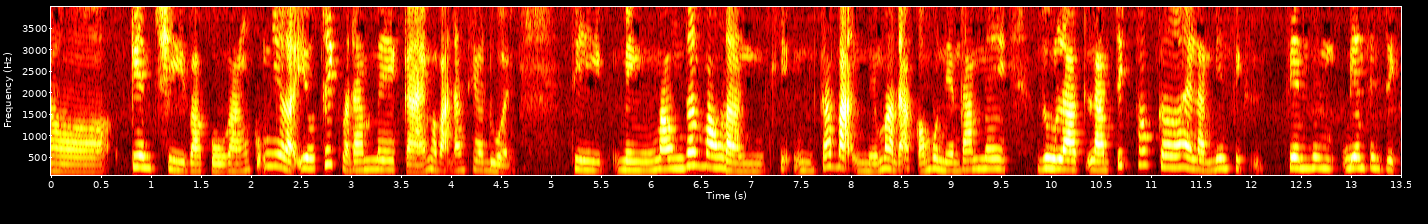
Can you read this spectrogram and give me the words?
uh, kiên trì và cố gắng cũng như là yêu thích và đam mê cái mà bạn đang theo đuổi. Thì mình mong rất mong là các bạn nếu mà đã có một niềm đam mê dù là làm tiktoker hay làm biên phiên biên biên phiên dịch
